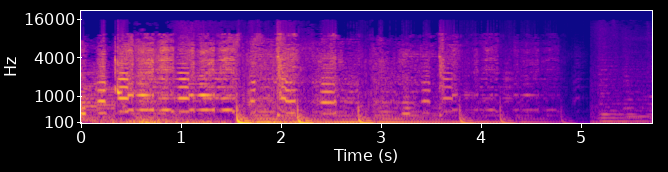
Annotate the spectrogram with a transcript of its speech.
Ha ha ha ha!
